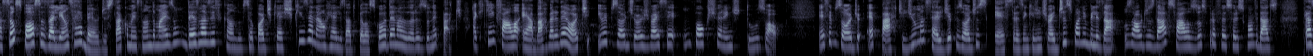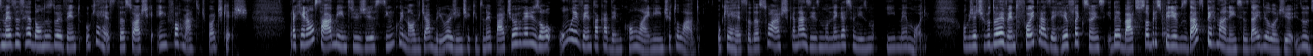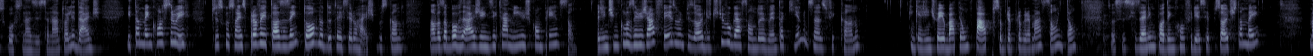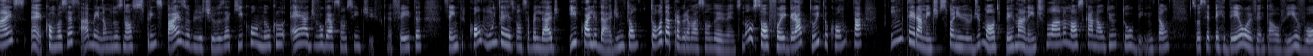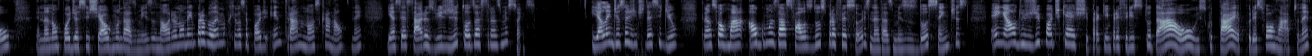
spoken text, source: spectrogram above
Olá, seus postos da Aliança Rebelde. Está começando mais um Desnazificando, seu podcast quinzenal realizado pelas coordenadoras do NEPAT. Aqui quem fala é a Bárbara Deotti e o episódio de hoje vai ser um pouco diferente do usual. Esse episódio é parte de uma série de episódios extras em que a gente vai disponibilizar os áudios das falas dos professores convidados para as mesas redondas do evento O que Resta da Suástica em formato de podcast. Para quem não sabe, entre os dias 5 e 9 de abril, a gente aqui do NEPAT organizou um evento acadêmico online intitulado O que resta da suástica, nazismo, negacionismo e memória. O objetivo do evento foi trazer reflexões e debates sobre os perigos das permanências da ideologia e do discurso nazista na atualidade e também construir discussões proveitosas em torno do Terceiro Reich, buscando novas abordagens e caminhos de compreensão. A gente, inclusive, já fez um episódio de divulgação do evento aqui no Desnazificando, em que a gente veio bater um papo sobre a programação. Então, se vocês quiserem, podem conferir esse episódio também. Mas, é, como vocês sabem, né, um dos nossos principais objetivos aqui com o núcleo é a divulgação científica, feita sempre com muita responsabilidade e qualidade. Então, toda a programação do evento não só foi gratuita, como está inteiramente disponível de modo permanente lá no nosso canal do YouTube. Então, se você perdeu o evento ao vivo ou ainda não pôde assistir alguma das mesas na hora, não tem problema, porque você pode entrar no nosso canal, né, e acessar os vídeos de todas as transmissões. E além disso, a gente decidiu transformar algumas das falas dos professores, né, das mesas docentes, em áudios de podcast, para quem preferir estudar ou escutar é por esse formato, né?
